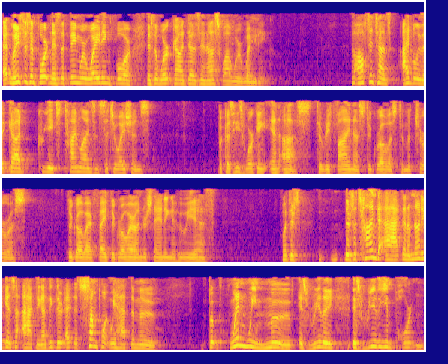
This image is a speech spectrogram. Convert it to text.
At least as important as the thing we're waiting for is the work God does in us while we're waiting. Oftentimes, I believe that God creates timelines and situations because He's working in us to refine us, to grow us, to mature us, to grow our faith, to grow our understanding of who He is. But there's there's a time to act, and I'm not against acting. I think there, at some point we have to move. But when we move is really, is really important.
